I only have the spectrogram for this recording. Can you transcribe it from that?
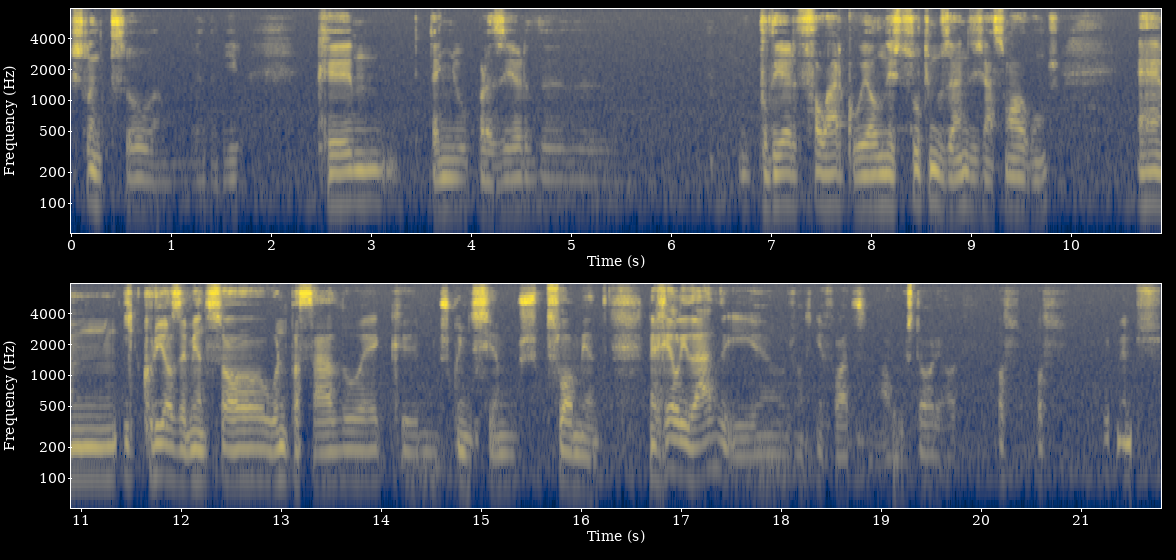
excelente pessoa, um grande amigo, que tenho o prazer de, de poder falar com ele nestes últimos anos, e já são alguns, um, e curiosamente só o ano passado é que nos conhecemos pessoalmente. Na realidade, e o João tinha falado alguma história, posso, posso pelo menos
